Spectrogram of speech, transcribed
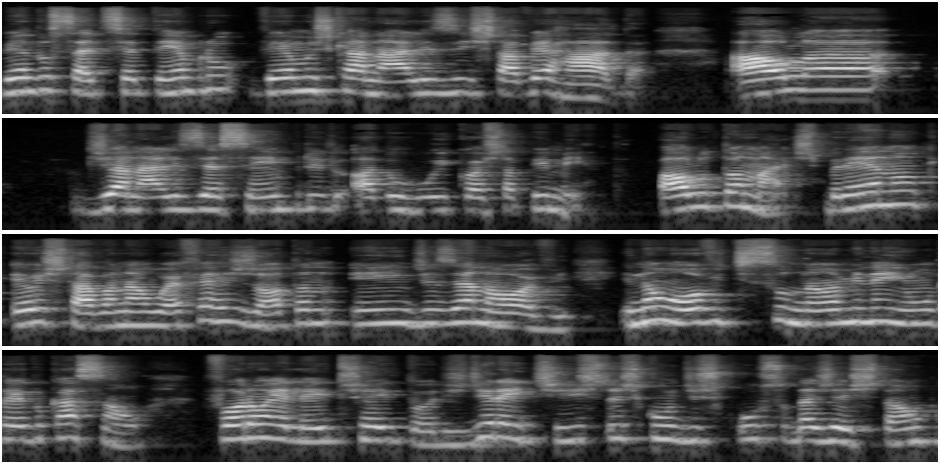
Vendo o 7 de setembro, vemos que a análise estava errada. Aula de análise é sempre a do Rui Costa Pimenta. Paulo Tomás. Breno, eu estava na UFRJ em 19 e não houve tsunami nenhum da educação. Foram eleitos reitores direitistas com o discurso da gestão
